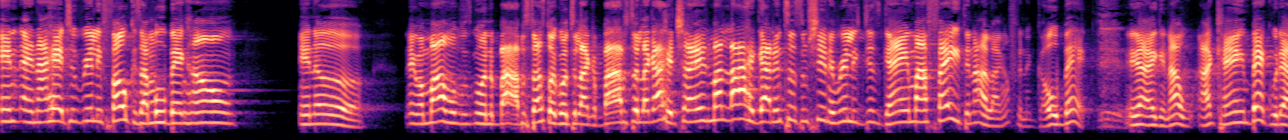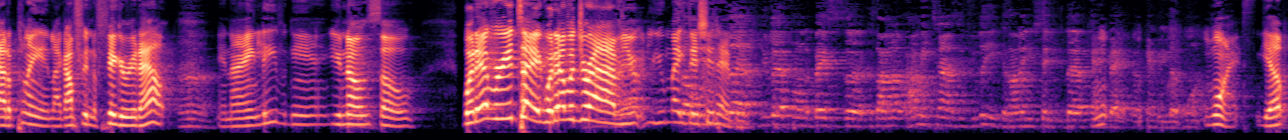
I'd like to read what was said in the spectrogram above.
And and I had to really focus. I moved back home, and uh, and my mama was going to Bible study. I started going to like a Bible study. Like I had changed my life, I got into some shit and really just gained my faith. And I was like, I'm finna go back. And, I, and I I came back without a plan. Like I'm finna figure it out, uh-huh. and I ain't leave again. You know, so whatever it take, whatever drive you you make So that shit you happen. Left, you left on the basis of because I know how many times did you leave? Because I know you said you left, came back, came back, left once. Once. Yep.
